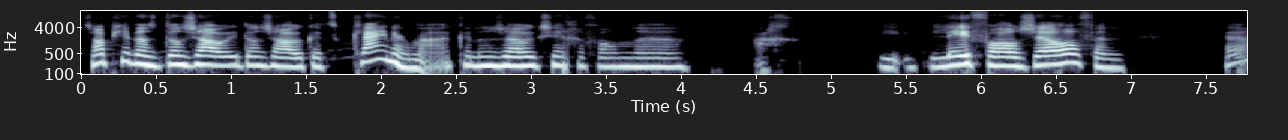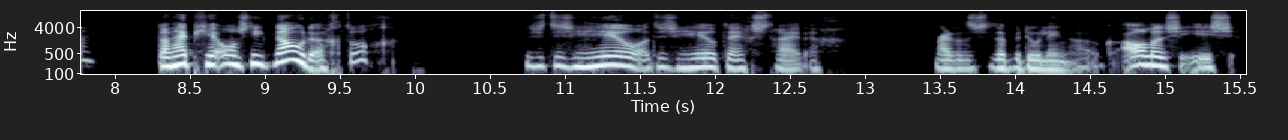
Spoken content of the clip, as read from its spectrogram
Snap je? Dan, dan, zou ik, dan zou ik het kleiner maken. Dan zou ik zeggen van, uh, ach, leef vooral zelf en hè? dan heb je ons niet nodig, toch? Dus het is heel, het is heel tegenstrijdig. Maar dat is de bedoeling ook. Alles is,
